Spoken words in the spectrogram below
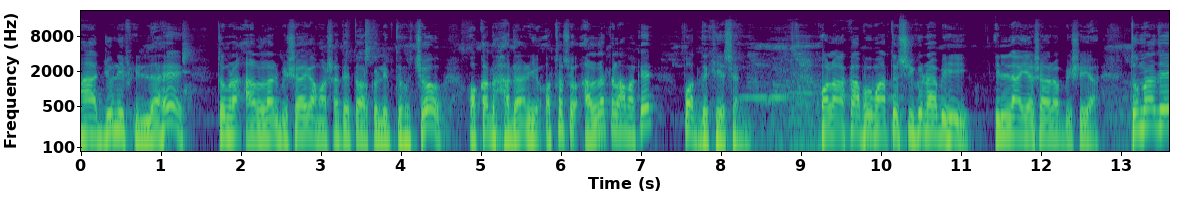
হাজুনি ফিল্লা হে তোমরা আল্লাহর বিষয়ে আমার সাথে তর্ক লিপ্ত হচ্ছ। অকাদ হাদানি, অথচ আল্লাহ তালা আমাকে পথ দেখিয়েছেন। ওলা আকাফু মাতু শিকুনা বিহি ইল্লা ইয়াশা শিয়া তোমরা যে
